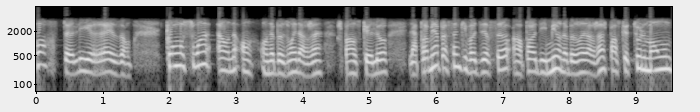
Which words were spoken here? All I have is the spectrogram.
porte les raisons. Qu'on soit, on a, on, a besoin d'argent. Je pense que là, la première personne qui va dire ça en pandémie, on a besoin d'argent. Je pense que tout le monde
